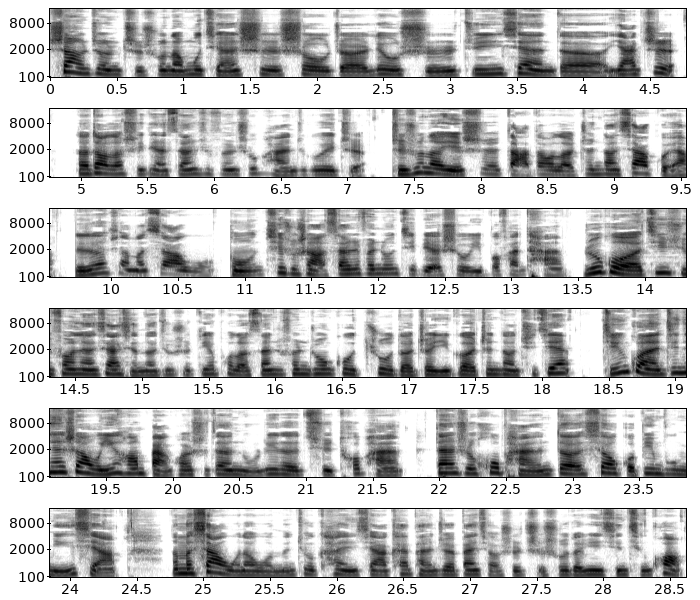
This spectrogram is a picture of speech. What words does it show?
上证指数呢目前是受着六十均线的压制。那到了十一点三十分收盘这个位置，指数呢也是达到了震荡下轨啊。理论上呢，下午从技术上三十分钟级别是有一波反弹，如果继续放量下行呢，就是跌破了三十分钟构筑的这一个震荡区间。尽管今天上午银行板块是在努力的去托盘，但是护盘的效果并不明显啊。那么下午呢，我们就看一下开盘这半小时指数的运行情况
